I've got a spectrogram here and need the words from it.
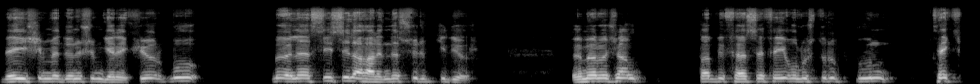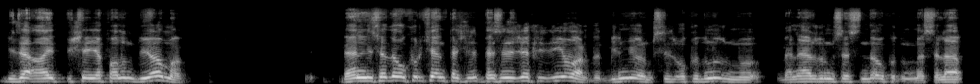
değişim ve dönüşüm gerekiyor. Bu böyle silsile halinde sürüp gidiyor. Ömer Hocam tabii felsefeyi oluşturup bunun tek bize ait bir şey yapalım diyor ama ben lisede okurken PS- PSC fiziği vardı. Bilmiyorum siz okudunuz mu? Ben Erzurum Lisesi'nde okudum. Mesela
